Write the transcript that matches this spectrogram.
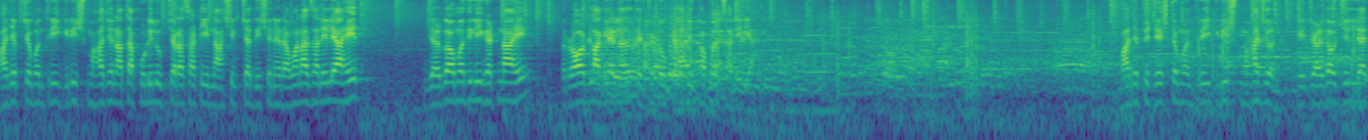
भाजपचे मंत्री गिरीश महाजन आता पुढील उपचारासाठी नाशिकच्या दिशेने रवाना झालेले आहेत. जळगावमधील ही घटना आहे. रॉड लागल्यानंतर त्यांच्या डोक्याला दुखापत झालेली आहे. भाजपचे ज्येष्ठ मंत्री गिरीश महाजन हे जळगाव जिल्ह्यात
